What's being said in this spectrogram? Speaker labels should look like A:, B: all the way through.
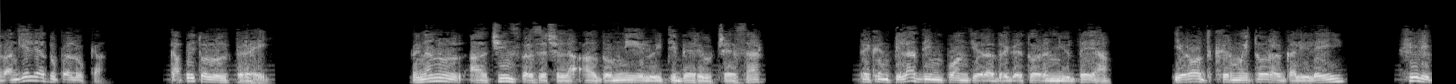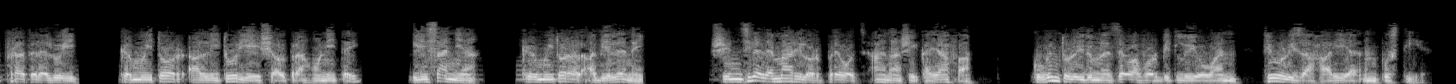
A: Evanghelia după Luca Capitolul 3 În anul al 15-lea al domniei lui Tiberiu Cezar, pe când Pilat din Pont era dregător în Iudea, Irod, cârmuitor al Galilei, Filip, fratele lui, cârmuitor al Lituriei și al Prahonitei, Lisania, cârmuitor al Abilenei, și în zilele marilor preoți Ana și Caiafa, cuvântul lui Dumnezeu a vorbit lui Ioan, fiul lui Zaharia, în pustie.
